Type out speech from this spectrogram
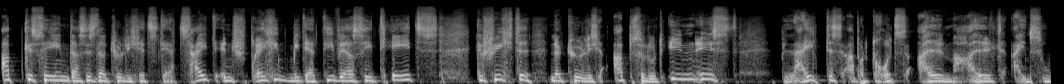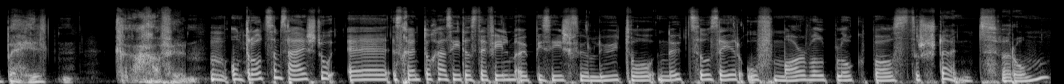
abgesehen, dass es natürlich jetzt der Zeit entsprechend mit der Diversitätsgeschichte natürlich absolut in ist, bleibt es aber trotz allem halt ein Superhelden. Kracherfilm. Hm, und trotzdem sagst du, äh, es könnte doch auch sein, dass der Film etwas ist für Leute, die nicht so sehr auf Marvel-Blockbuster stehen. Warum?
